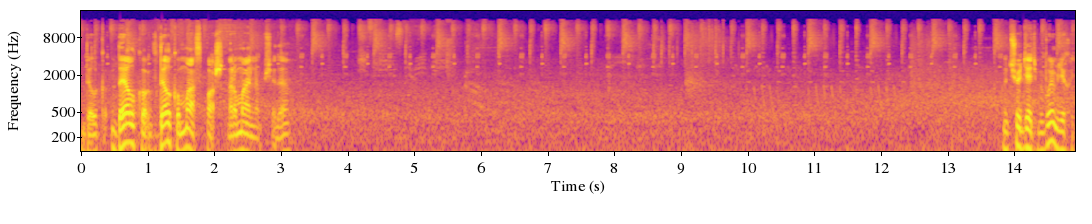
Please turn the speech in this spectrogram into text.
Делко. Делко. В Делко масс, Паш. Нормально вообще, да? Ну чё, дядь, мы будем ехать?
